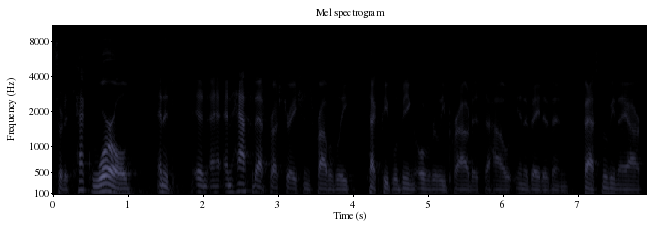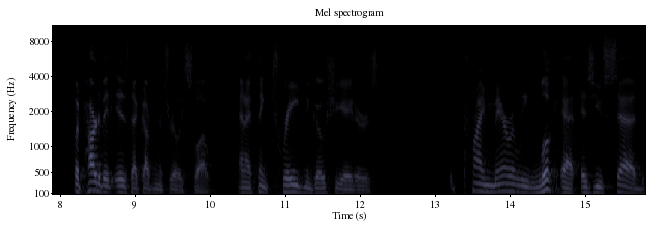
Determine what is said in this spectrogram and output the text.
sort of tech world. And, it's, and, and half of that frustration is probably tech people being overly proud as to how innovative and fast moving they are. But part of it is that government's really slow. And I think trade negotiators primarily look at, as you said,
